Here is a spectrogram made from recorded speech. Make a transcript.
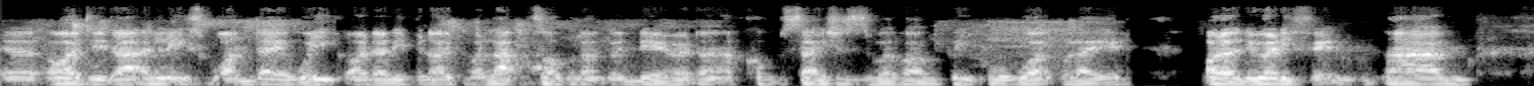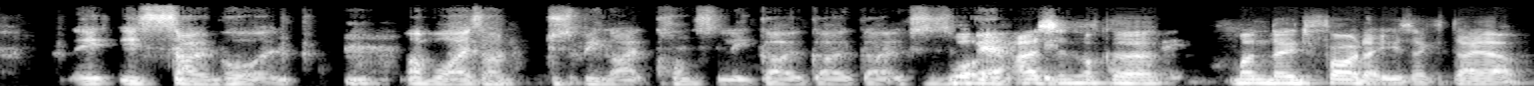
Yeah, I do that at least one day a week. I don't even open my laptop. I don't go near it. I don't have conversations with other people, work related. I don't do anything. Um, it is so important. Otherwise, I'd just be like constantly go, go, go. 'cause it's what, as in like a. Monday to Friday, is like a day out.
